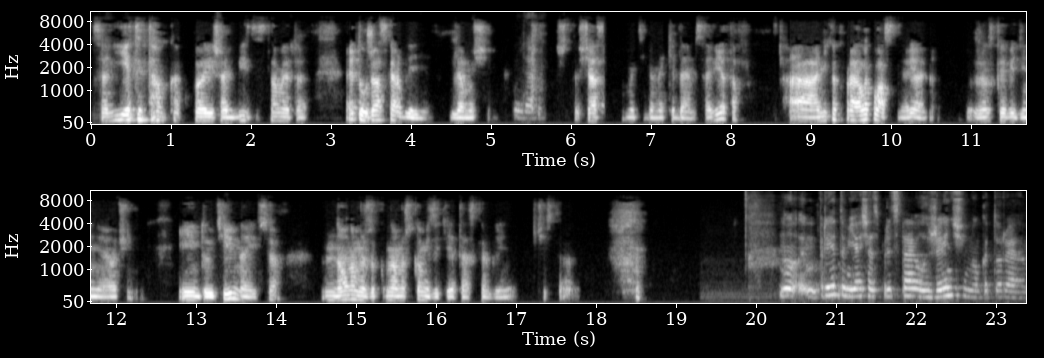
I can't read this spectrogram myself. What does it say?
советы, там, как порешать бизнес, там это, это уже оскорбление для мужчин. Да. Что сейчас мы тебе накидаем советов, а они, как правило, классные, реально. Женское видение очень и интуитивно, и все. Но на, мужик, на мужском языке это оскорбление. Чисто. Ну, при этом я сейчас представила женщину, которая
